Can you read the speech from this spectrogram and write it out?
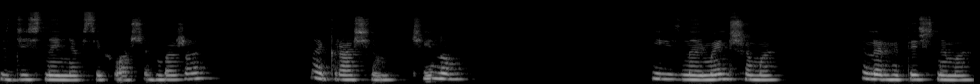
здійснення всіх ваших бажань найкращим чином і з найменшими енергетичними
